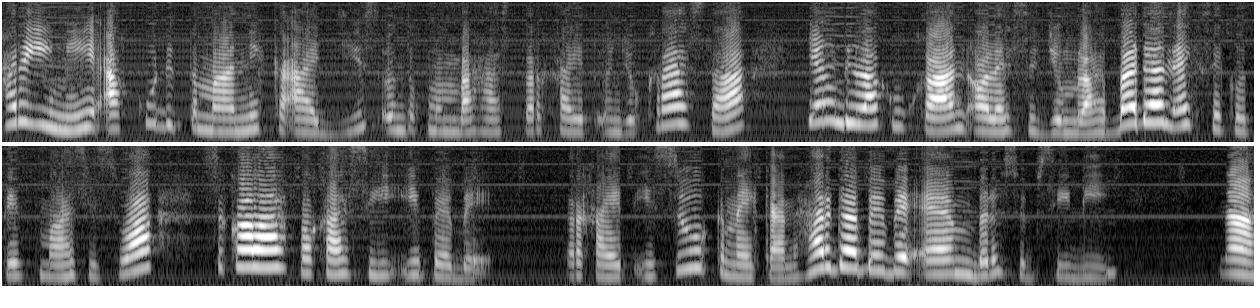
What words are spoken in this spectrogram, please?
hari ini aku ditemani Kak Ajis untuk membahas terkait unjuk rasa yang dilakukan oleh sejumlah badan eksekutif mahasiswa Sekolah Vokasi IPB terkait isu kenaikan harga BBM bersubsidi. Nah,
